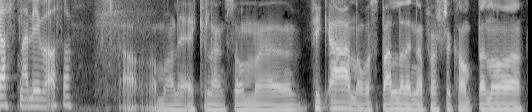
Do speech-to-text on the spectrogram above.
resten av livet. altså. ja, Amalie Ekeland som uh, fikk æren av å spille denne første kampen. Og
